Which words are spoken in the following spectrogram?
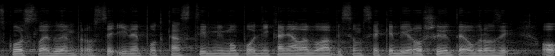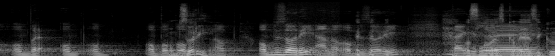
skôr sledujem proste iné podcasty mimo podnikania, lebo aby som si keby rozšíril tie obrozy, obr, ob, ob, ob, ob, obzory? No, obzory, áno, obzory. Takže, o slovenskom jazyku.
